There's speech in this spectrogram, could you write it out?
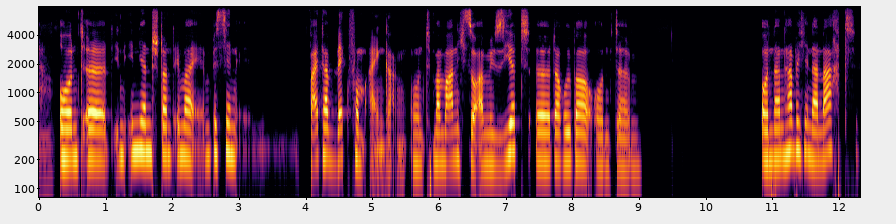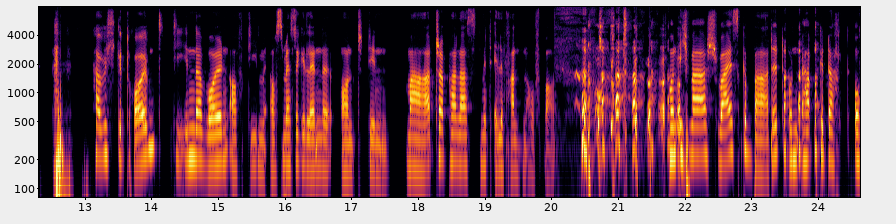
Mhm. Und äh, in Indien stand immer ein bisschen weiter weg vom Eingang. Und man war nicht so amüsiert äh, darüber. Und, ähm, und dann habe ich in der Nacht habe ich geträumt, die Inder wollen auf die, aufs Messegelände und den Maharaja-Palast mit Elefanten aufbauen. und ich war schweißgebadet und habe gedacht, oh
